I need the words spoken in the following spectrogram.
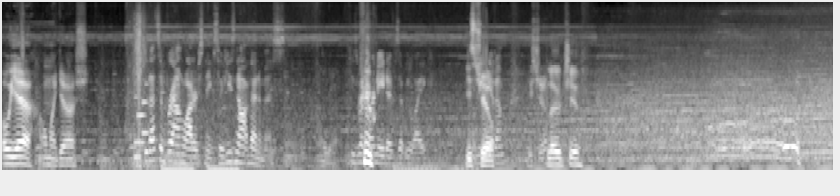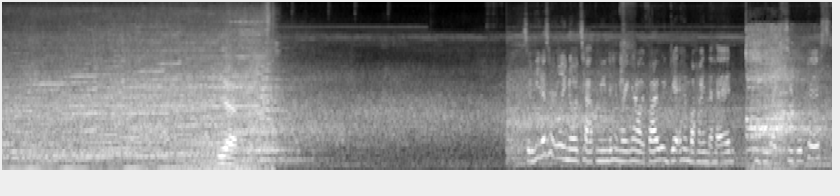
Oh, yeah. Oh my gosh. so that's a brown water snake, so he's not venomous. Okay. He's one of our natives that we like. He's Can we chill. get him? You sure? Load chill. Yeah. So he doesn't really know what's happening to him right now. If I would get him behind the head, he'd be like super pissed.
